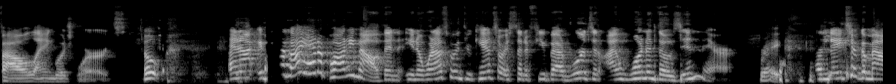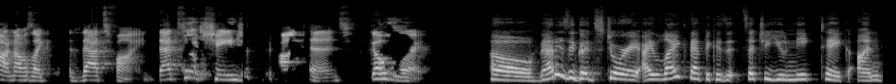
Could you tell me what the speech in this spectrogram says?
foul language words. Oh. And I, because I had a potty mouth, and you know, when I was going through cancer, I said a few bad words, and I wanted those in there. Right. and they took them out, and I was like, "That's fine. That's not changing content. Go for it." Oh, that is a good story. I like that because it's such a unique take on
